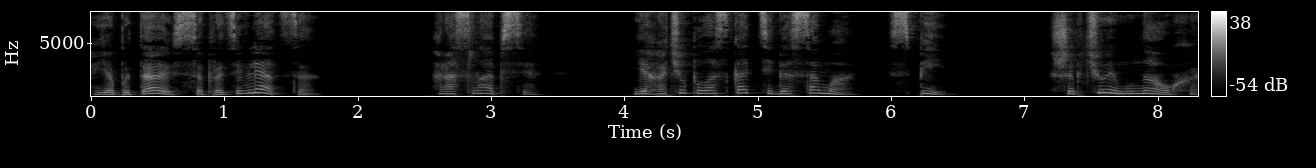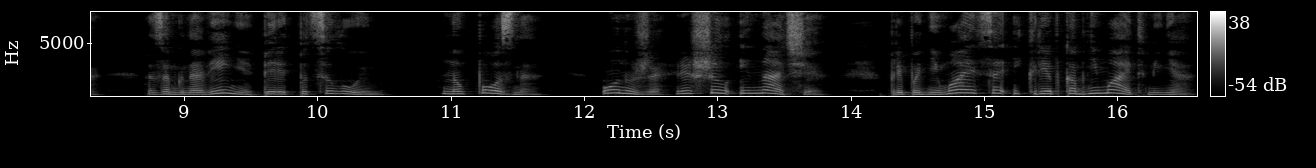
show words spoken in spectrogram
я пытаюсь сопротивляться». «Расслабься. Я хочу полоскать тебя сама. Спи». Шепчу ему на ухо за мгновение перед поцелуем. Но поздно. Он уже решил иначе. Приподнимается и крепко обнимает меня,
